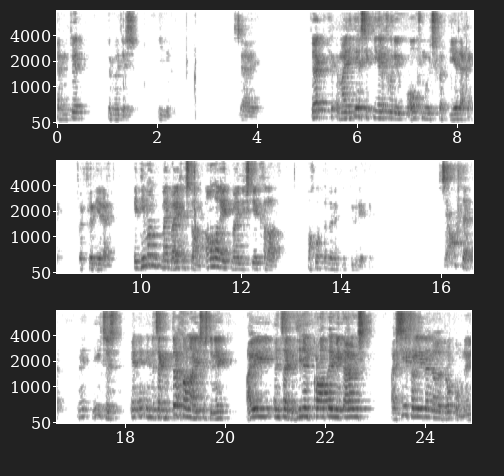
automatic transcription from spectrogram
en twee Timoteus 4 sê hy ek my die eerste keer voor die hof moes verdedig het vir verdedig het niemand my bygestaan nie almal het my in die steek gelaat maar God het hulle nie toereken selfde net Jesus en en, en as ek teruggaan na Jesus toe net hy in sy bediening praat hy met ouens hy sê verlede ding hulle drop hom nê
